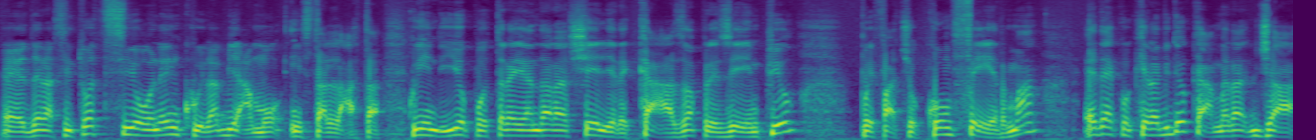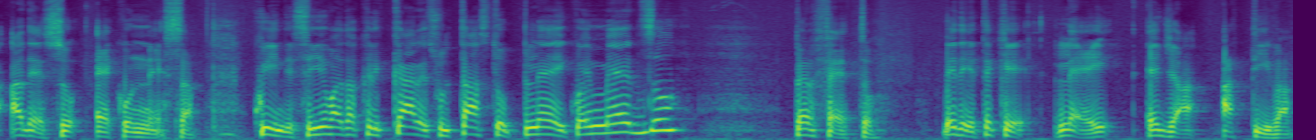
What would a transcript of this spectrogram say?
eh, della situazione in cui l'abbiamo installata. Quindi io potrei andare a scegliere casa per esempio poi faccio conferma ed ecco che la videocamera già adesso è connessa. Quindi se io vado a cliccare sul tasto play qua in mezzo perfetto. Vedete che lei è già attiva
